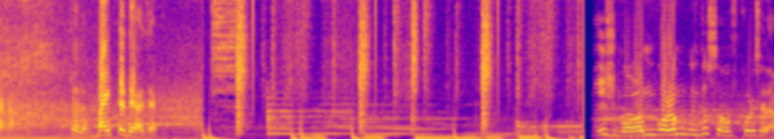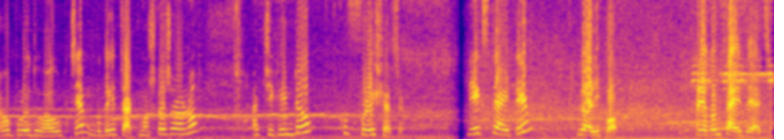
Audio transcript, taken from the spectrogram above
টাকা। চলো বাইকটা দেওয়া যাক। বেশ গরম গরম কিন্তু সার্ভ করেছে। দেখো পুরো ধোয়া উঠছে ওর থেকে চাট মশলা ছড়ানো। আর চিকেনটাও খুব ফ্রেশ আছে। নেক্সট আইটেম ললিপপ এরকম সাইজে আছে?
